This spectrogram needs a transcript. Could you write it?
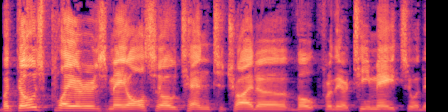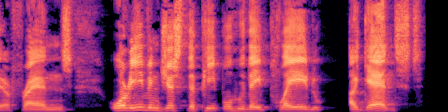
But those players may also tend to try to vote for their teammates or their friends, or even just the people who they played against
